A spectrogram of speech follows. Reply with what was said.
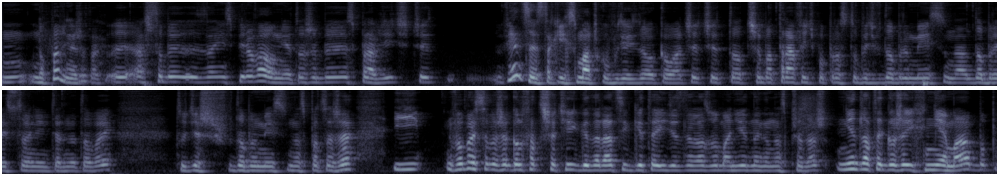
mm, no pewnie, że tak, y, aż sobie zainspirowało mnie to, żeby sprawdzić, czy więcej jest takich smaczków gdzieś dookoła, czy, czy to trzeba trafić, po prostu być w dobrym miejscu na dobrej stronie internetowej, tudzież w dobrym miejscu na spacerze. I wyobraź sobie, że Golfa trzeciej generacji GTI nie znalazłem ani jednego na sprzedaż, nie dlatego, że ich nie ma, bo po,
